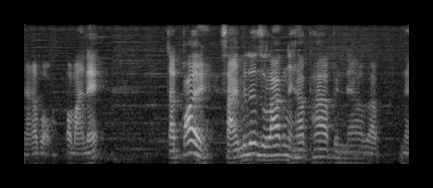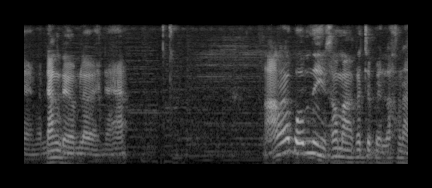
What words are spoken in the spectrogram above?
นะครับผมประมาณนี้ จัดไปสายไม่เล่นสลักนะครับ ภาพเป็นแนวแบบเนี่ยมันดั้งเดิมเลยนะฮะเอาละครับผมนี่เข้ามาก็จะเป็นลักษณะ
